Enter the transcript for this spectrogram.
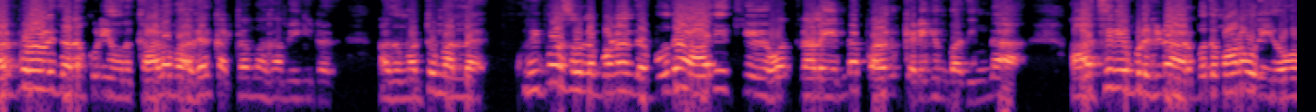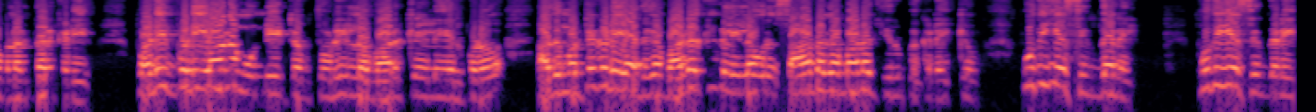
நற்பலனை தரக்கூடிய ஒரு காலமாக கட்டமாக அமைகின்றது. அது மட்டுமல்ல குறிப்பா சொல்ல போனா இந்த புத ஆதித்ய யோகத்தினால என்ன பலன் கிடைக்கும் பாத்தீங்கன்னா ஆச்சரியப்படுகிற அற்புதமான ஒரு யோக பலன் தான் கிடைக்கும் படிப்படியான முன்னேற்றம் தொழில வாழ்க்கையில ஏற்படும். அது மட்டும் கிடையாதுங்க வழக்குகளில ஒரு சாதகமான தீர்ப்பு கிடைக்கும். புதிய சிந்தனை. புதிய சிந்தனை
